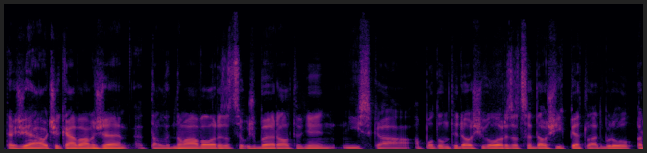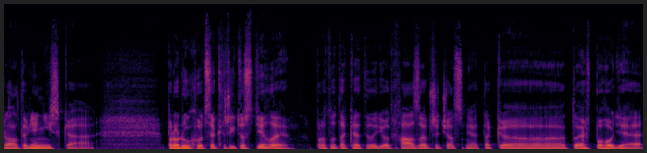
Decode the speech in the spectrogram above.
takže já očekávám, že ta lednová valorizace už bude relativně nízká a potom ty další valorizace dalších pět let budou relativně nízké. Pro důchodce, kteří to stihli, proto také ty lidi odcházeli předčasně, tak uh, to je v pohodě.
